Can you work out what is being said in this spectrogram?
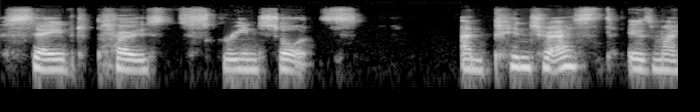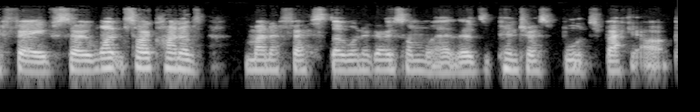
saved posts, screenshots, and Pinterest is my fave. So once I kind of manifest I want to go somewhere, there's a Pinterest board to back it up.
